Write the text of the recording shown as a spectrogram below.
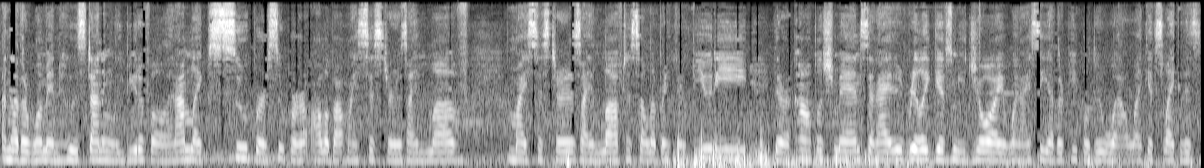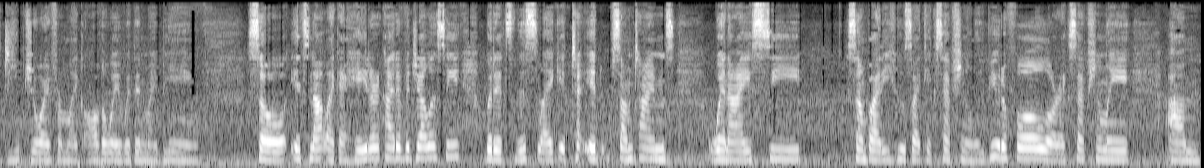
another woman who's stunningly beautiful and I'm like super super all about my sisters I love my sisters. I love to celebrate their beauty, their accomplishments, and I, it really gives me joy when I see other people do well. Like it's like this deep joy from like all the way within my being. So it's not like a hater kind of a jealousy, but it's this like it. It sometimes when I see somebody who's like exceptionally beautiful or exceptionally um,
